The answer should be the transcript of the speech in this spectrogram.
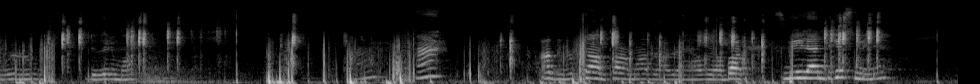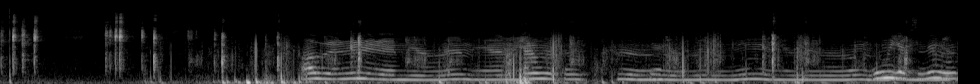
Vururum. Döverim abi. Ha? Ha? Abi bu tamam tamam abi abi abi, abi. bak sinirlendiriyorsun beni. Abi ne ya? Tamam tamam. Vurmayacaksın değil mi lan?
